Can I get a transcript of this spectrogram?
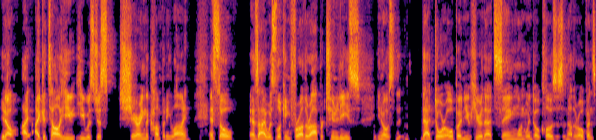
you know, I I could tell he he was just sharing the company line. And so as I was looking for other opportunities, you know, that door open. You hear that saying, "One window closes, another opens."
